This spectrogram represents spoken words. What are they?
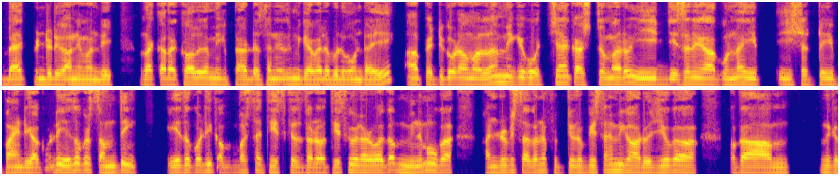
బ్యాక్ ప్రింటెడ్ కానివ్వండి రకరకాలుగా మీకు ప్యాటర్న్స్ అనేది మీకు అవైలబుల్గా ఉంటాయి. ఆ పెట్టుకోవడం వల్ల మీకు వచ్చే కస్టమర్ ఈ డిజైన్ కాకుండా ఈ ఈ షర్ట్ ఈ పాయింట్ కాకుండా ఏదో ఒక సంథింగ్ ఏదో ఒకటి కంపల్సరీ తీసుకెళ్తారు. తీసుకెళ్ళిన తర్వాత మినిమం ఒక హండ్రెడ్ రూపీస్ కాకుండా ఫిఫ్టీ రూపీస్ అని మీకు ఆ రోజు ఒక ఒక మీకు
